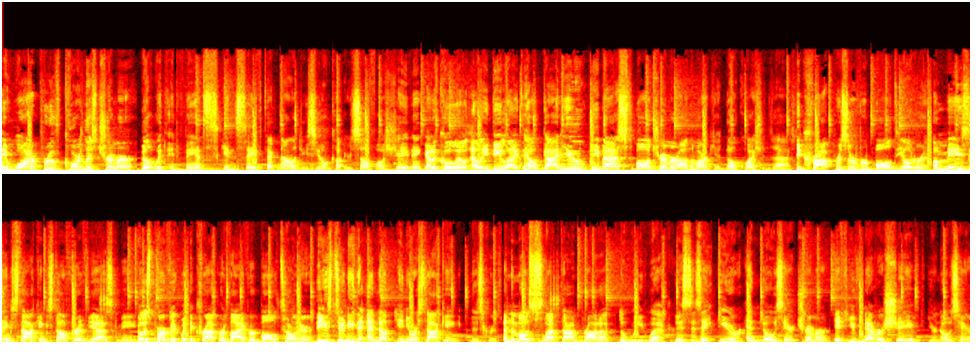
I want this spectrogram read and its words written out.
A waterproof cordless trimmer built with advanced skin safe technology so you don't cut yourself while shaving. Got a cool little LED light to help guide you. The best ball trimmer on the market. No questions asked. The Crop Preserver Ball Deodorant. Amazing stocking stuffer if you ask me. Goes perfect with the Crop Reviver Ball Toner. These two need to end up in your stocking this Christmas. And the most slept on product, the Weed Whacker. This is a ear and nose hair trimmer. If you've never shaved your nose hair,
